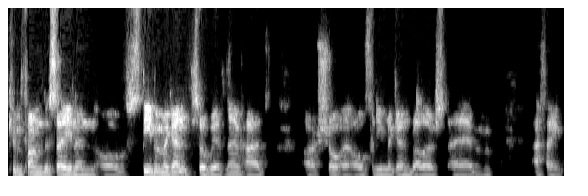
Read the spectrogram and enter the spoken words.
confirmed the signing of Stephen McGinn. So we have now had our shot at all three McGinn brothers. Um, I think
